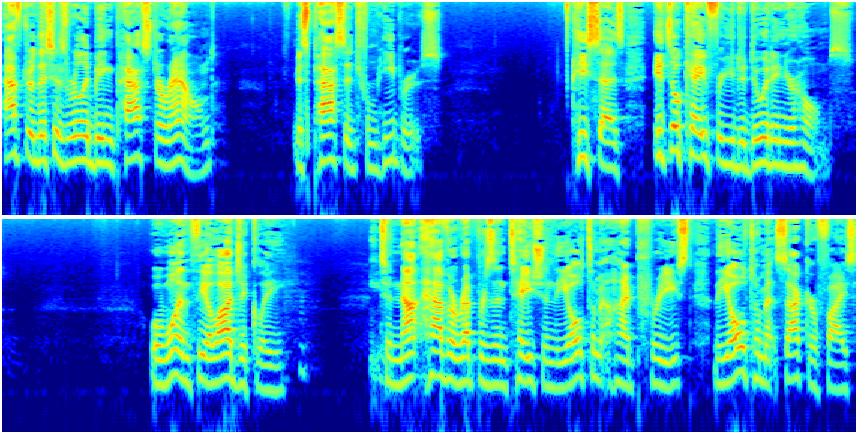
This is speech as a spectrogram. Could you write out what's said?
after this is really being passed around, this passage from Hebrews. He says, It's okay for you to do it in your homes. Well, one, theologically, to not have a representation, the ultimate high priest, the ultimate sacrifice,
